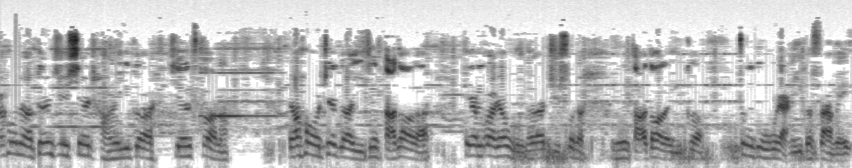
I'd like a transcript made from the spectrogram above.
然后呢，根据现场的一个监测呢，然后这个已经达到了 PM 二点五的指数呢，已经达到了一个重度污染的一个范围。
